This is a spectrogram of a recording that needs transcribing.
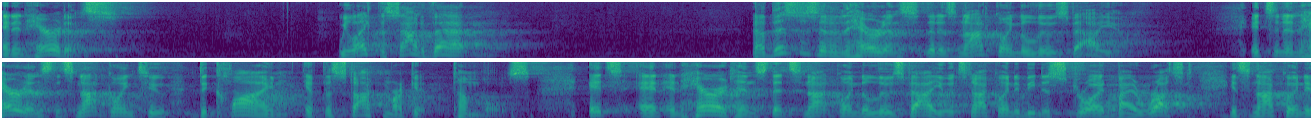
An inheritance. We like the sound of that. Now, this is an inheritance that is not going to lose value. It's an inheritance that's not going to decline if the stock market tumbles. It's an inheritance that's not going to lose value. It's not going to be destroyed by rust. It's not going to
